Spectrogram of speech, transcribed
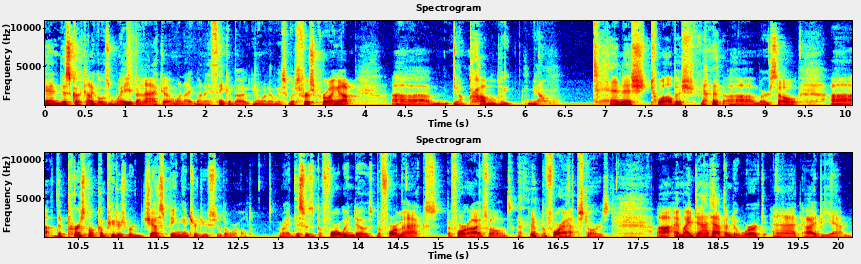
and this kind of goes way back uh, when I when I think about you know when I was was first growing up um, you know probably you know 10-ish 12ish um, or so uh, the personal computers were just being introduced to the world right this was before windows before macs before iphones before app stores uh, and my dad happened to work at ibm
